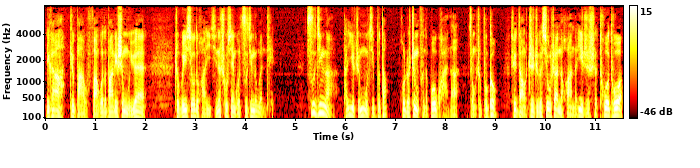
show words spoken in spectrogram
你看啊，这个把法国的巴黎圣母院这维修的话，以前呢出现过资金的问题。资金啊，他一直募集不到，或者政府的拨款呢总是不够，所以导致这个修缮的话呢，一直是拖拖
